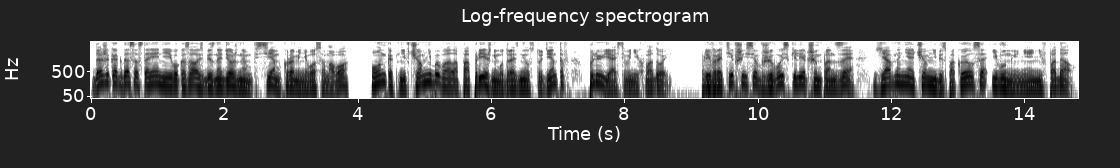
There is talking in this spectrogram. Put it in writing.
Даже когда состояние его казалось безнадежным всем, кроме него самого, он, как ни в чем не бывало, по-прежнему дразнил студентов, плюясь в них водой. Превратившийся в живой скелет шимпанзе явно ни о чем не беспокоился и в уныние не впадал.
